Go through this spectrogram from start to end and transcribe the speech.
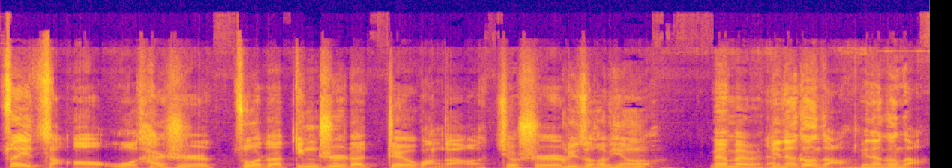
最早我开始做的定制的这个广告就是绿色和平没有没有，没有比那更早，比那更早。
